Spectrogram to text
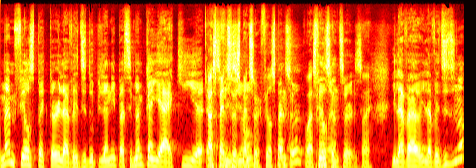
même Phil Spector l'avait dit depuis l'année passée, même quand il a acquis. euh, Ah, Spencer, Spencer, Phil Spencer? Ouais, Phil Spencer. Ouais. Il, avait, il avait dit, non,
